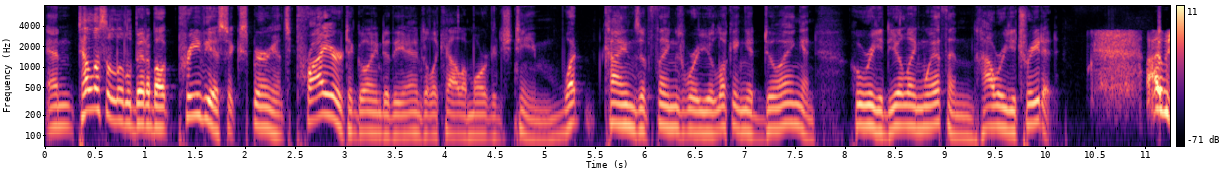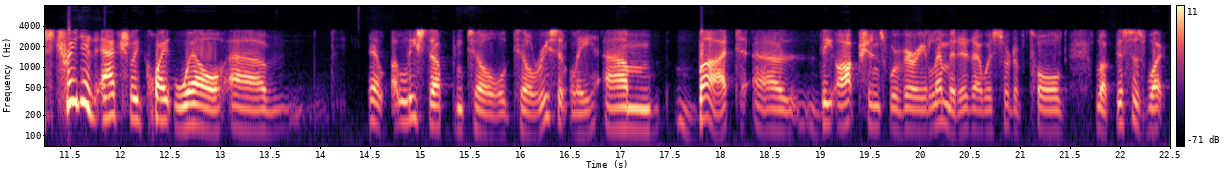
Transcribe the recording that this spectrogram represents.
And tell us a little bit about previous experience prior to going to the Angela Calla mortgage team. What kinds of things were you looking at doing, and who were you dealing with, and how were you treated? I was treated actually quite well, uh, at least up until till recently. Um, but uh, the options were very limited. I was sort of told, "Look, this is what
